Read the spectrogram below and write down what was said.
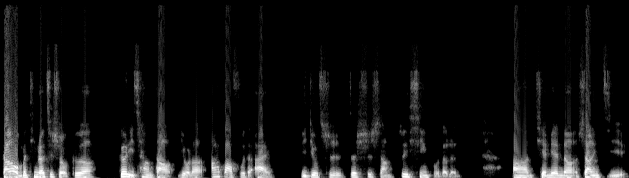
刚刚我们听了这首歌，歌里唱到：“有了阿爸父的爱，你就是这世上最幸福的人。”啊，前面呢，上一集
